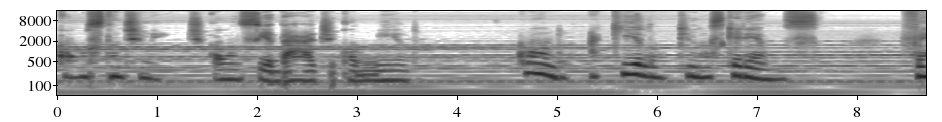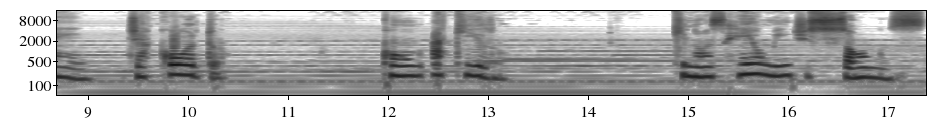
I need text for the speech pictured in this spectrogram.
constantemente, com ansiedade, com medo. Quando aquilo que nós queremos vem de acordo com aquilo que nós realmente somos,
